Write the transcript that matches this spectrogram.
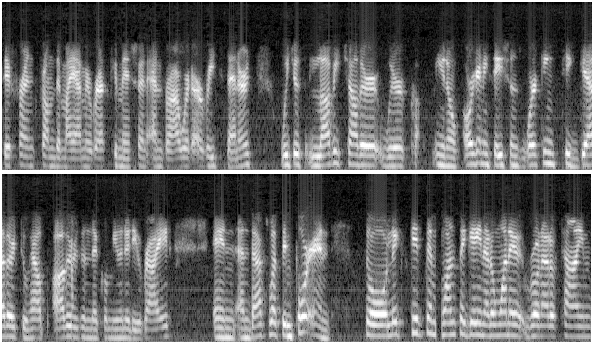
different from the Miami Rescue Mission and Broward Outreach Centers. We just love each other. We're, you know, organizations working together to help others in the community, right? And, and that's what's important. So let's give them once again. I don't want to run out of time.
